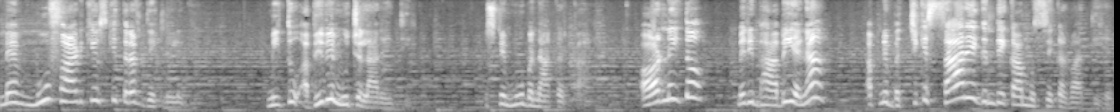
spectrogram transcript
मैं मुँह फाड़ के उसकी तरफ़ देखने लगी। मीतू अभी भी मुँह चला रही थी। उसने मुँह बनाकर कहा, और नहीं तो मेरी भाभी है ना, अपने बच्चे के सारे गंदे काम मुझसे करवाती है।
